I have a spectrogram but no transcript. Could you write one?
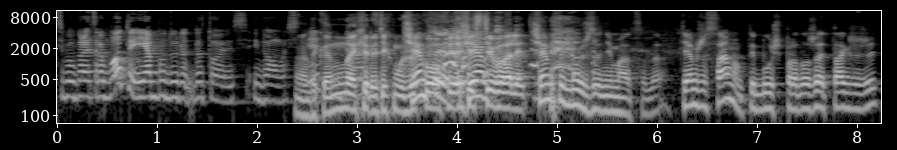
типа брать работу, и я буду готовить и дома сидеть. А, такая, нахер этих мужиков, чем я чем, фестивале. Чем ты будешь заниматься, да? Тем же самым? Ты будешь продолжать так же жить?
